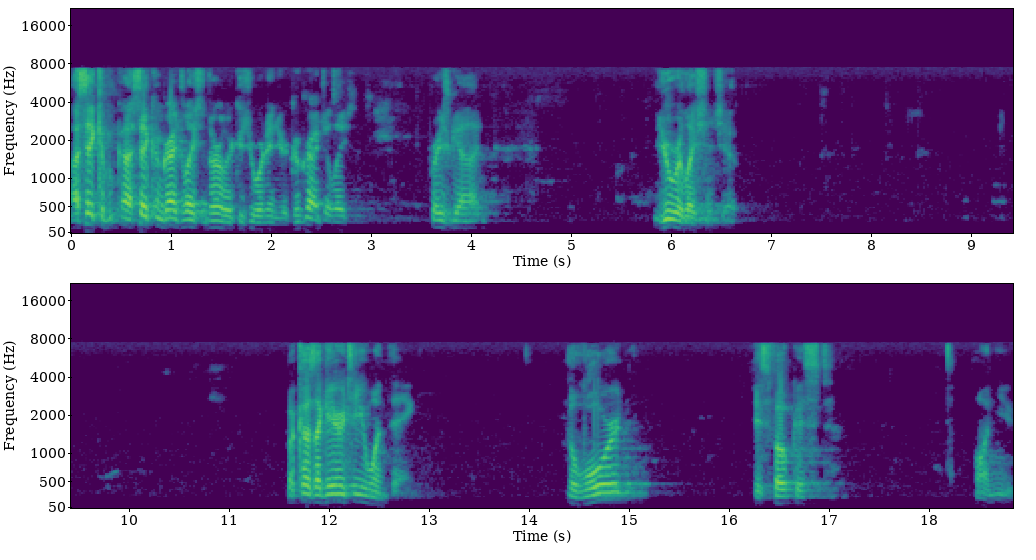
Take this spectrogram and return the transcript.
I say I said congratulations earlier because you weren't in here. Congratulations. Praise God. Your relationship. Because I guarantee you one thing. The Lord is focused on you.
